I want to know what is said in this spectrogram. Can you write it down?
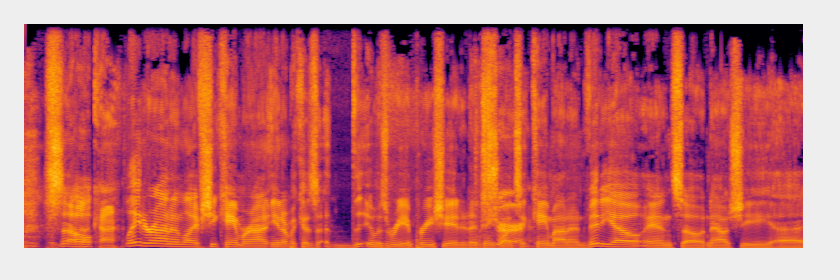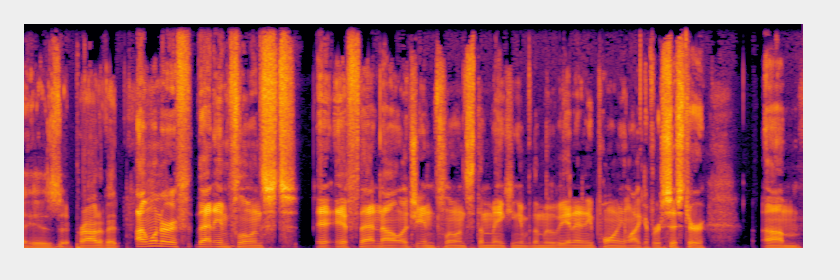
so Okay. later on in life, she came around, you know, because it was reappreciated, I think, Sure. once it came out on video. And so now she uh, is proud of it. I wonder if that influenced, if that knowledge influenced the making of the movie at any point. Like if her sister, um,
